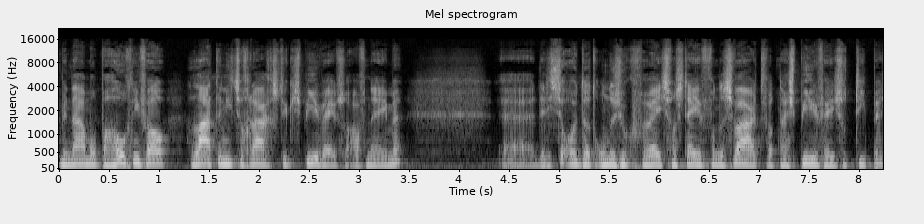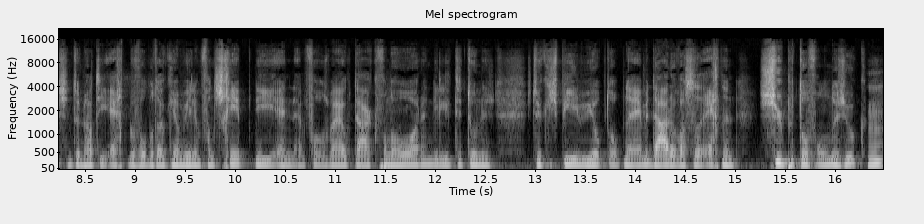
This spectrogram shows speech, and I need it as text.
met name op een hoog niveau laten niet zo graag een stukje spierweefsel afnemen. Eh, er is ooit dat onderzoek geweest van Steven van der Zwaard, wat naar spiervezeltypes. En toen had hij echt bijvoorbeeld ook Jan-Willem van Schip, die, en, en volgens mij ook Taken van de Horen, die lieten toen een stukje spierbiopte opnemen. Daardoor was dat echt een super tof onderzoek. Hm.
